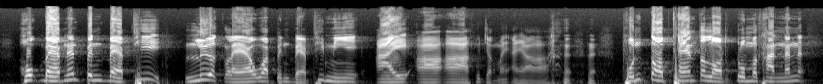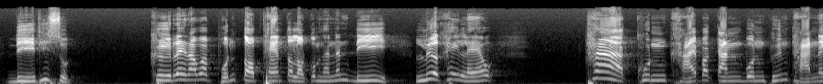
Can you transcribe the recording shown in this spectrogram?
6 แบบนั้นเป็นแบบที่เลือกแล้วว่าเป็นแบบที่มี IRR รู้จักไหม IRR ผลตอบแทนตลอดกรมธรรม์นั้น ดีที่สุด คือได้รับว่าผลตอบแทนตลอดกรมธรรม์นั้นดี เลือกให้แล้ว ถ้าคุณขายประกันบนพื้นฐานใน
